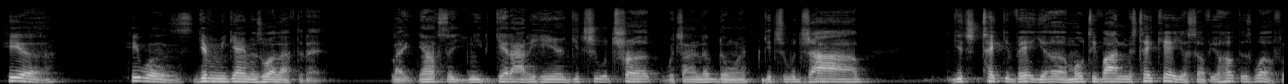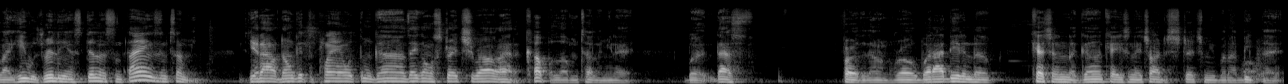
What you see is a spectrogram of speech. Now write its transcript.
he, uh, he was giving me game as well after that. Like, youngster, you need to get out of here, get you a truck, which I end up doing, get you a job, get you, take your vet, your uh, multivitamins, take care of yourself. Your health is wealth. Like, he was really instilling some things into me. Get out, don't get to playing with them guns. They gonna stretch you out. I had a couple of them telling me that, but that's further down the road. But I did end up catching in a gun case, and they tried to stretch me, but I beat that.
